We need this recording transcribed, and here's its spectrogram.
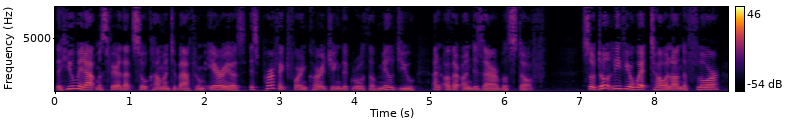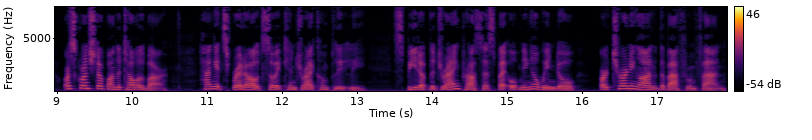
The humid atmosphere that's so common to bathroom areas is perfect for encouraging the growth of mildew and other undesirable stuff. So don't leave your wet towel on the floor or scrunched up on the towel bar. Hang it spread out so it can dry completely. Speed up the drying process by opening a window or turning on the bathroom fan.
